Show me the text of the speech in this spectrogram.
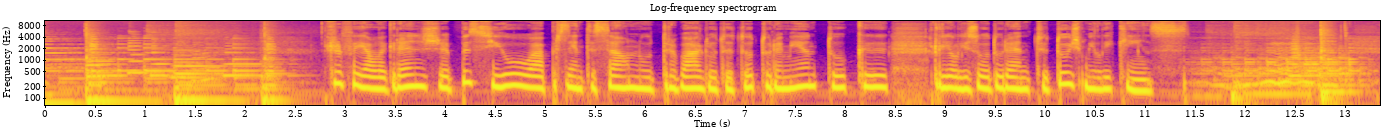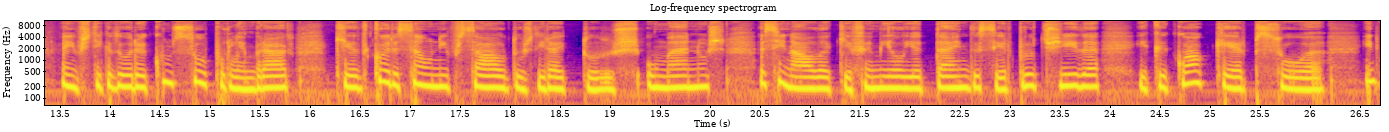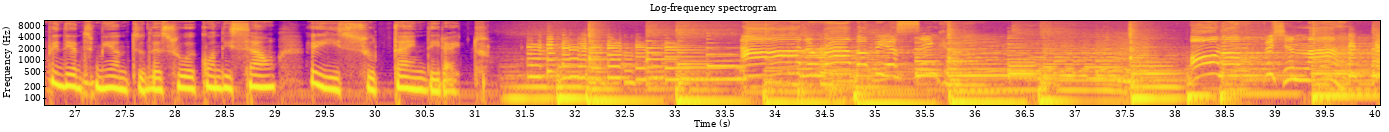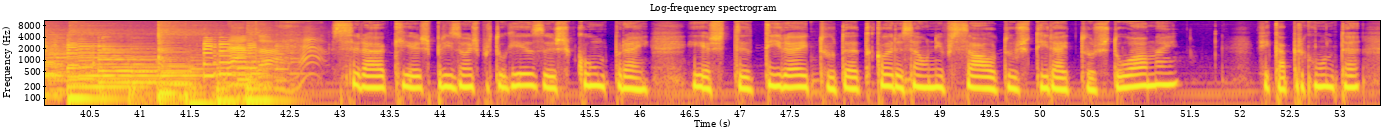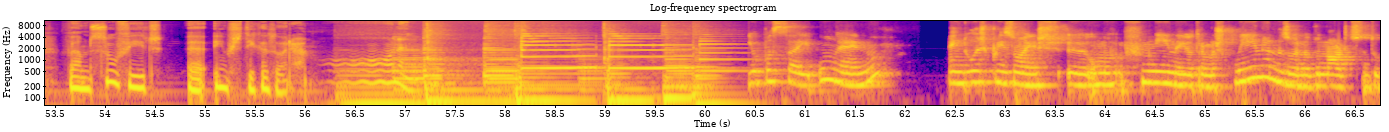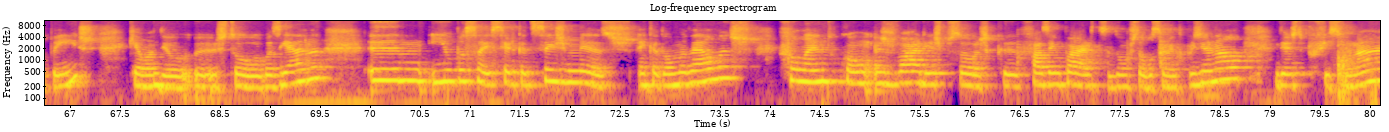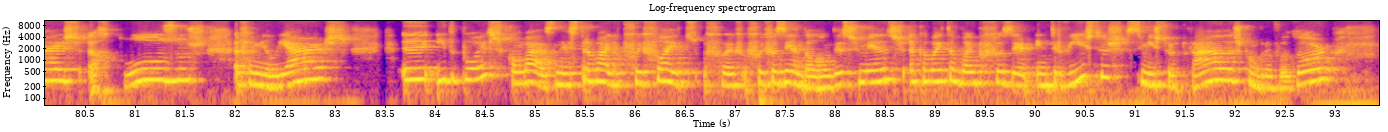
Rafaela Granja passeou a apresentação no trabalho de doutoramento que realizou durante 2015. A investigadora começou por lembrar que a Declaração Universal dos Direitos Humanos assinala que a família tem de ser protegida e que qualquer pessoa, independentemente da sua condição, a isso tem direito. Será que as prisões portuguesas cumprem este direito da Declaração Universal dos Direitos do Homem? Fica a pergunta. Vamos ouvir a investigadora. Eu passei um ano em duas prisões, eh, uma feminina e outra masculina, na zona do norte do país, que é onde eu eh, estou baseada, ehm, e eu passei cerca de seis meses em cada uma delas, falando com as várias pessoas que fazem parte de um estabelecimento prisional, desde profissionais, a reclusos, a familiares. Eh, e depois, com base nesse trabalho que foi feito, foi, foi fazendo ao longo desses meses, acabei também por fazer entrevistas semi-estruturadas, com gravador,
